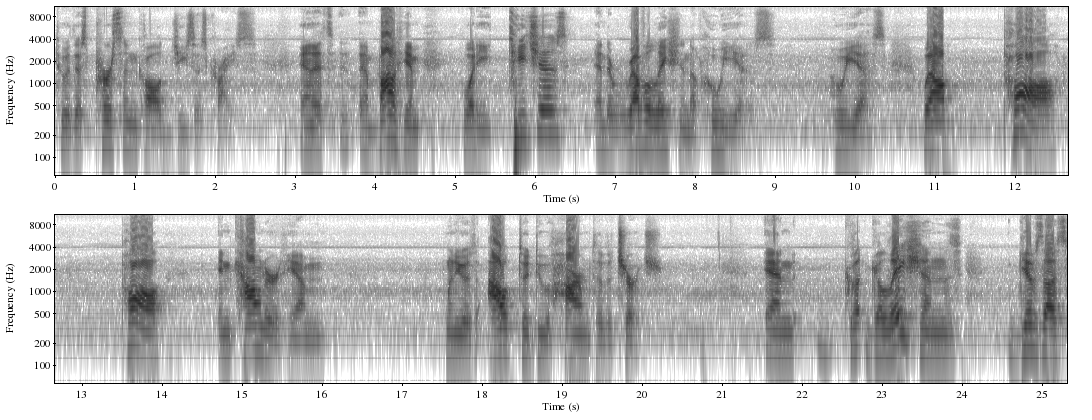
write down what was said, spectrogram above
to this person called Jesus Christ. And it's about him what he teaches and the revelation of who he is. Who he is. Well, Paul, Paul encountered him when he was out to do harm to the church. And Galatians gives us,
